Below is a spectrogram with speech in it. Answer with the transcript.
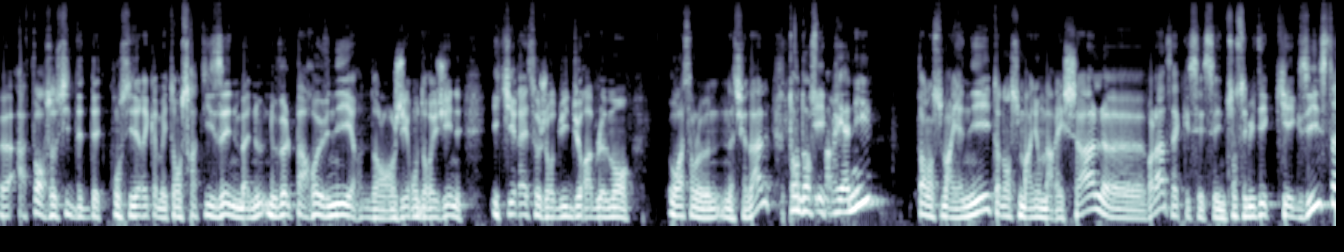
euh, à force aussi d'être considérés comme étant stratisés, bah, ne, veulent pas revenir dans leur giron d'origine et qui restent aujourd'hui durablement au Rassemblement national. Tendance Mariani tendance Mariani, tendance Marion Maréchal, euh, voilà, c'est une sensibilité qui existe,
